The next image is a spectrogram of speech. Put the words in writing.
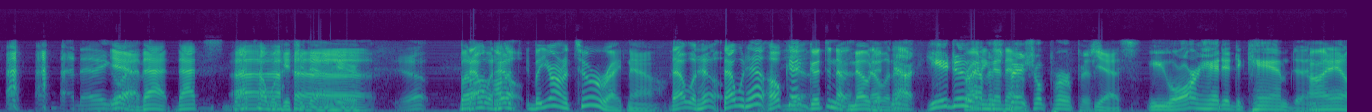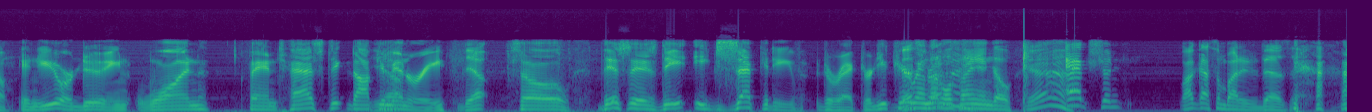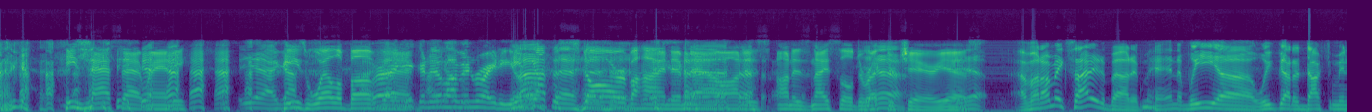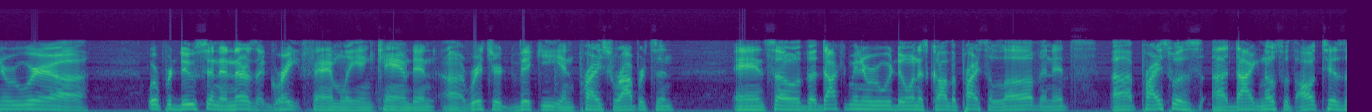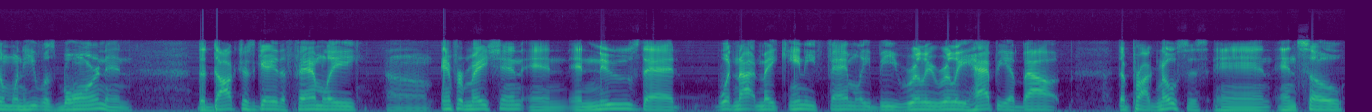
That yeah, right. that that's that's how we'll get you down here. here. Yep. But that on- would on a- help. but you're on a tour right now. that would help. That would help. Okay, Yeah, good to know. yeah, Noted. that would Now, you do Writing have a that down. special purpose. Yes. You are headed to Camden. I am. And you are doing one fantastic documentary. Yep. So this is the executive director. Do you carry That's around that little thing and go, Yeah. action? Well, I got somebody that does that. He's past that, Randy. yeah, I got. He's well above Well, that. you can tell I'm in radio. He's got the star behind him now on his on his nice little director Yeah. chair. Yes. Yeah. Uh, But I'm excited about it, man. We uh we've got a documentary we're uh we're producing and there's a great family in Camden, uh Richard, Vicky and Price Robertson. And so the documentary we're doing is called The Price of Love and it's uh Price was uh, diagnosed with autism when he was born and the doctors gave the family um, information and, and news that would not make any family be really really happy about the prognosis. And and so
